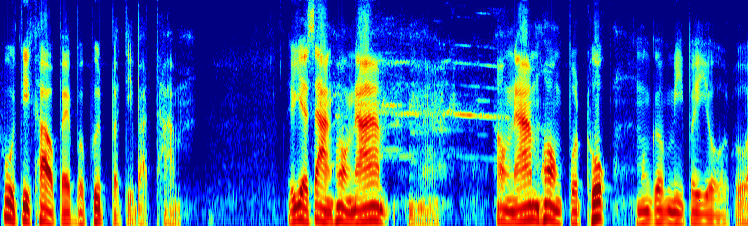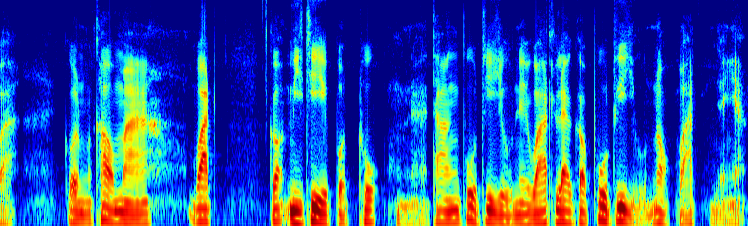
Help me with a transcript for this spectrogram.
ผู้ที่เข้าไปประพฤติปฏิบัติธรรม หรือจะสร้างห้องน้ำห้องน้ำห้องปลดทุกข์มันก็มีประโยชน์เพราะว่าคนเข้ามาวัดก็มีที่ปลดทุกข์ทั้งผู้ที่อยู่ในวัดแล้วก็ผู้ที่อยู่นอกวัดอย่างเงี้ย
